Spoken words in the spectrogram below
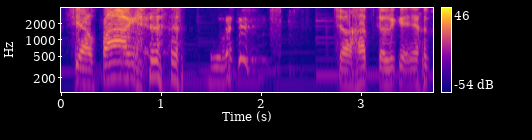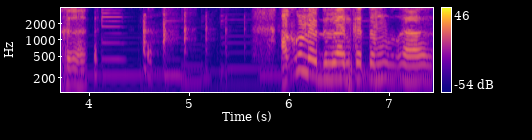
siapa gitu. Jahat kali kayaknya aku. aku lo duluan ketemu uh,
